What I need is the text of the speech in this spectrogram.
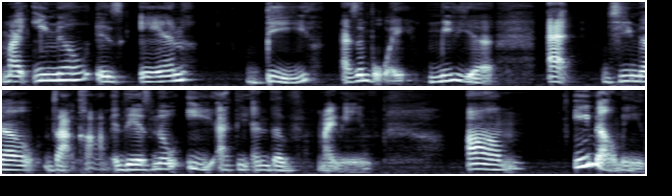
my email is Ann B as in boy media at gmail.com and there's no e at the end of my name. Um email me.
